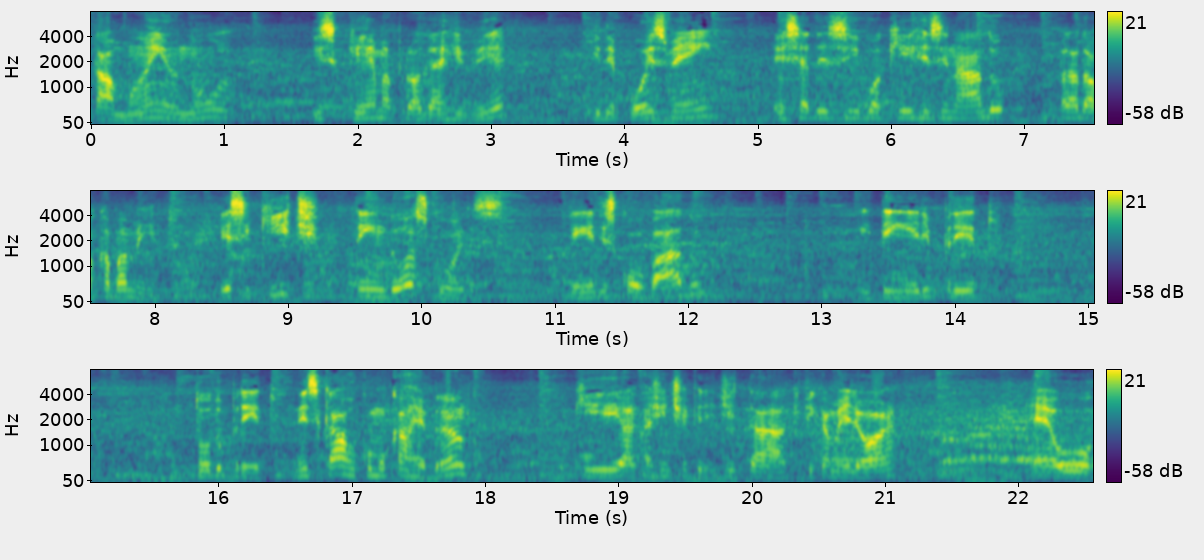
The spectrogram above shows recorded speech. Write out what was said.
tamanho, no esquema para o HRV, e depois vem esse adesivo aqui resinado para dar o acabamento. Esse kit tem duas cores, tem ele escovado e tem ele preto, todo preto. Nesse carro, como o carro é branco, o que a, gente acredita que fica melhor é o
